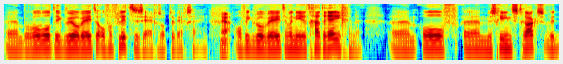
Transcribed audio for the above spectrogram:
Eh, bijvoorbeeld, ik wil weten of er flitsers ergens op de weg zijn. Ja. Of ik wil weten wanneer het gaat regenen. Ehm, of eh, misschien straks, we,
